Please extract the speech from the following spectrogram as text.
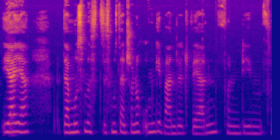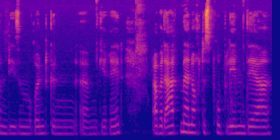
Ja, ja, da muss man, das muss dann schon noch umgewandelt werden von, dem, von diesem Röntgengerät. Ähm, Aber da hat man ja noch das Problem der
